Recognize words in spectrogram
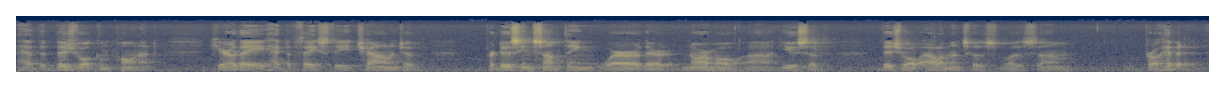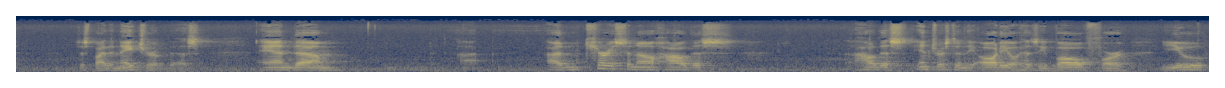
had the visual component. Here they had to face the challenge of producing something where their normal uh, use of visual elements was was um, prohibited, just by the nature of this. And um, I'm curious to know how this how this interest in the audio has evolved for you,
